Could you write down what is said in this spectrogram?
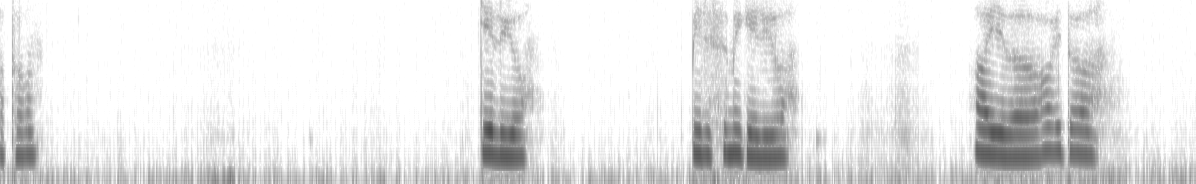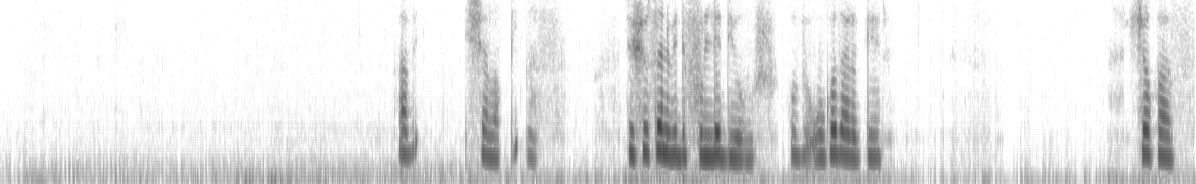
atalım. Geliyor. Birisi mi geliyor? Hayda hayda. Abi inşallah bitmez. Düşünsene bir de fulle diyormuş. Abi o kadar geri. Çok az.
